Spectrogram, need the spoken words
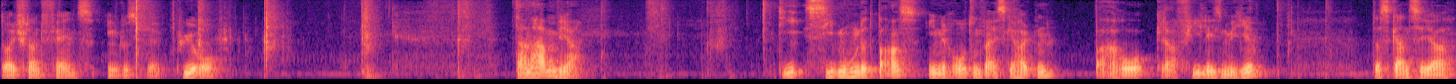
Deutschland-Fans inklusive Pyro. Dann haben wir die 700 Bars in Rot und Weiß gehalten. Barographie lesen wir hier. Das Ganze ja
